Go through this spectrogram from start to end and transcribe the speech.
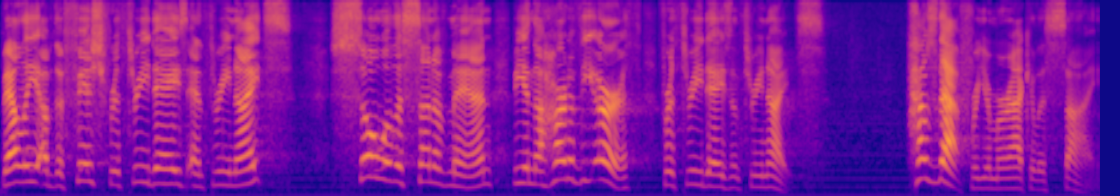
belly of the fish for three days and three nights, so will the Son of Man be in the heart of the earth for three days and three nights. How's that for your miraculous sign?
